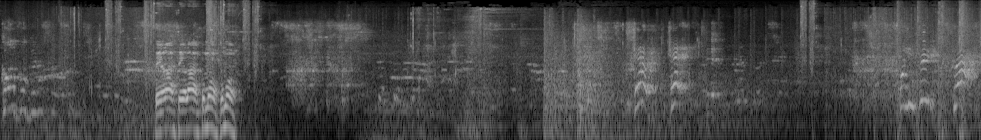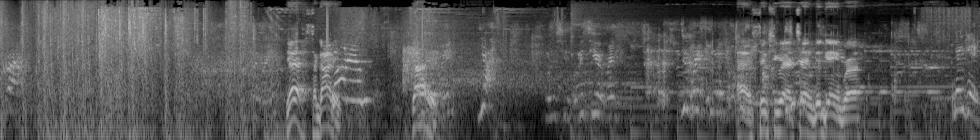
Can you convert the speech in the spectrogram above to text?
go, go, go, go. Stay alive, stay alive. Come on, come on. Hit him! Hit! Twenty-three. Crack! Crack! Yes, I got Got it. him! Got it. Yeah. Let me see, let me see. Your ring. I had six, you had ten. Good game, bruh. Good game.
